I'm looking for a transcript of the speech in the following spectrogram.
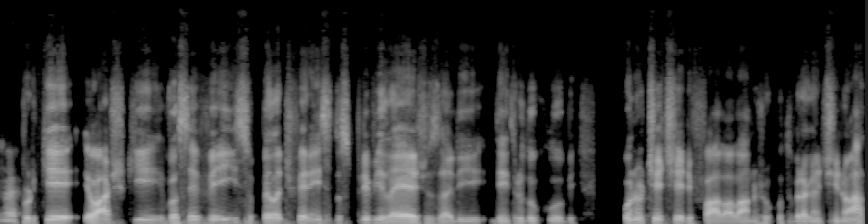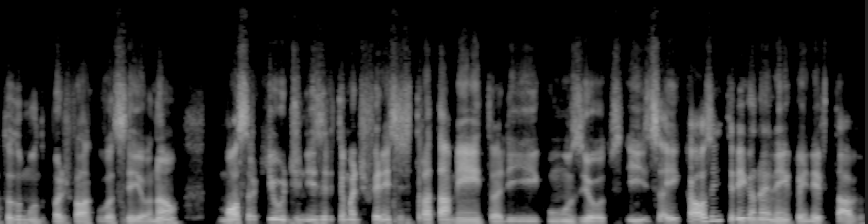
É. Porque eu acho que você vê isso pela diferença dos privilégios ali dentro do clube. Quando o Tietchan ele fala lá no jogo contra o Bragantino, ah, todo mundo pode falar com você ou não, mostra que o Diniz ele tem uma diferença de tratamento ali com uns e outros. E isso aí causa intriga no elenco, é inevitável.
